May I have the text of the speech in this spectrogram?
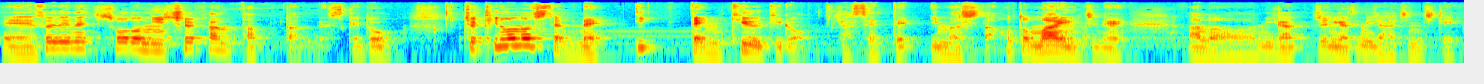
えーそれでね、ちょうど2週間経ったんですけど、一応昨日の時点でね、1.9キロ痩せていました。本当毎日ね、あの、2月、12月28日で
